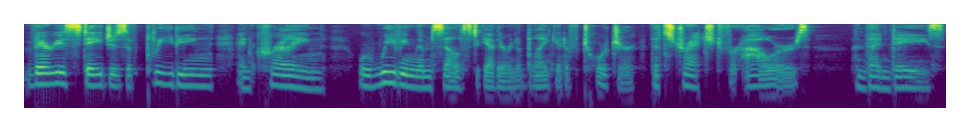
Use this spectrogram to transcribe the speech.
Various stages of pleading and crying were weaving themselves together in a blanket of torture that stretched for hours and then days.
